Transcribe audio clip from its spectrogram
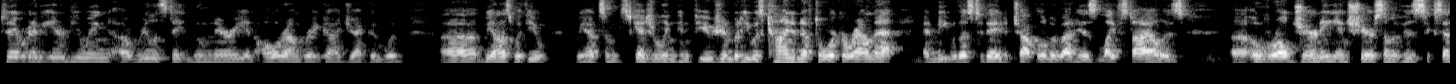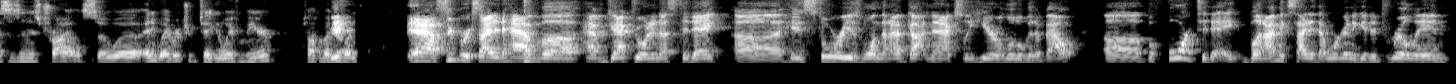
Today we're going to be interviewing a real estate luminary and all around great guy, Jack Goodwyn. Uh, be honest with you, we had some scheduling confusion, but he was kind enough to work around that and meet with us today to talk a little bit about his lifestyle, his uh, overall journey, and share some of his successes and his trials. So, uh, anyway, Richard, take it away from here. Talk about Yeah. your buddy. Yeah, super excited to have uh, have Jack joining us today. Uh, his story is one that I've gotten to actually hear a little bit about uh, before today, but I'm excited that we're going to get a drill in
